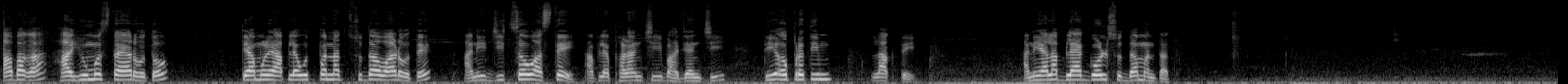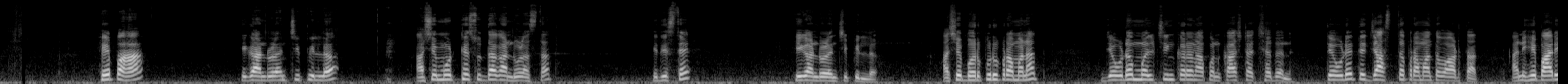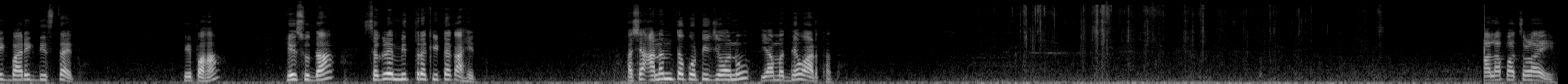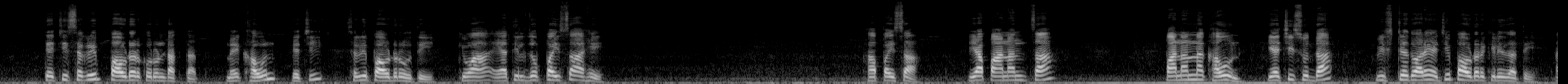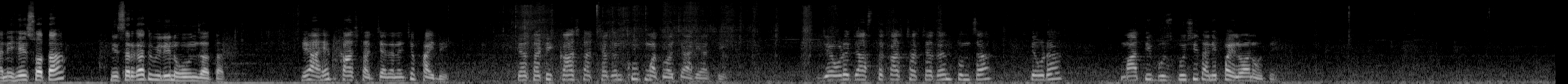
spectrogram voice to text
हा बघा हा ह्युमस तयार होतो. त्यामुळे आपल्या उत्पन्नात सुद्धा वाढ होते आणि जी चव असते आपल्या फळांची भाज्यांची ती अप्रतिम लागते. आणि याला ब्लॅक गोल्डसुद्धा म्हणतात. हे पहा ही गांडुळांची पिल्लं. असे मोठे सुद्धा गांडूळ असतात. हे दिसते? ही गांडोळ्यांची पिल्लं. असे भरपूर प्रमाणात जेवढं मल्चिंग करण आपण काष्ट आच्छादन तेवढे ते जास्त प्रमाणात वाढतात. आणि हे बारीक बारीक दिसत आहेत हे पहा. हे सुद्धा सगळे मित्र कीटक आहेत. अशा अनंत कोटी जीवाणू यामध्ये वाढतात. पालापाचोळा आहे. त्याची सगळी पावडर करून टाकतात. म्हणजे खाऊन याची सगळी पावडर होते. किंवा यातील जो पैसा आहे हा पैसा या पानांचा पानांना खाऊन याचीसुद्धा विष्ठेद्वारे याची पावडर केली जाते. आणि हे स्वतः निसर्गात विलीन होऊन जातात. हे आहेत कास्ट आच्छादनाचे फायदे. त्यासाठी कास्ट आच्छादन खूप महत्त्वाचे आहे असे. जेवढे जास्त कास्ट आच्छादन तुमचा तेवढं माती भुसभुशीत आणि पैलवान होते.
